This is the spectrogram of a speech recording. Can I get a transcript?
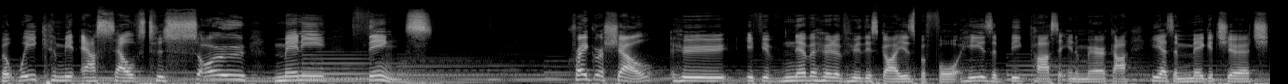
But we commit ourselves to so many things. Craig Groeschel, who, if you've never heard of who this guy is before, he is a big pastor in America. He has a mega church.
